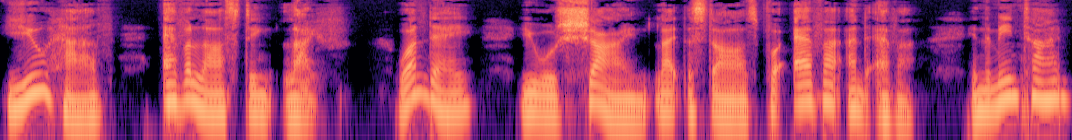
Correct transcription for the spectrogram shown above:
You have everlasting life. One day you will shine like the stars for ever and ever. In the meantime,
